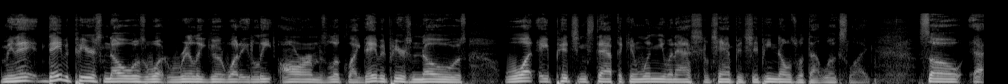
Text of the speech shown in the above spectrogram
I mean, they, David Pierce knows what really good, what elite arms look like. David Pierce knows what a pitching staff that can win you a national championship. He knows what that looks like. So, uh,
